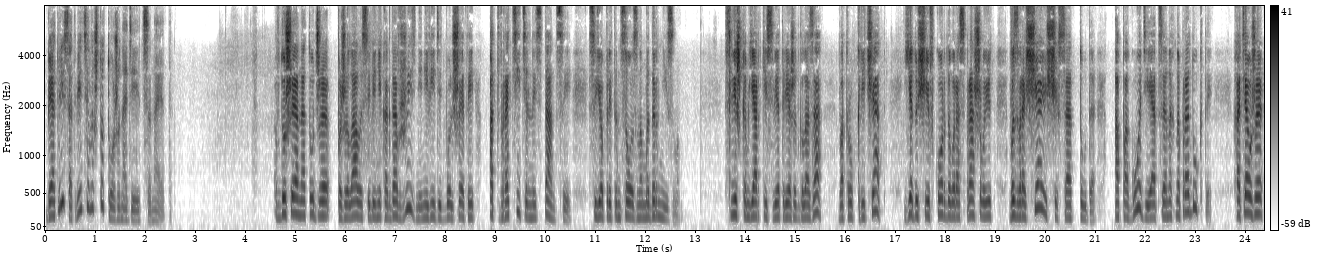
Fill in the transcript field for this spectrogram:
Беатрис ответила, что тоже надеется на это. В душе она тут же пожелала себе никогда в жизни не видеть больше этой отвратительной станции с ее претенциозным модернизмом. Слишком яркий свет режет глаза, вокруг кричат, едущие в Кордову расспрашивают возвращающихся оттуда о погоде и о ценах на продукты, хотя уже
